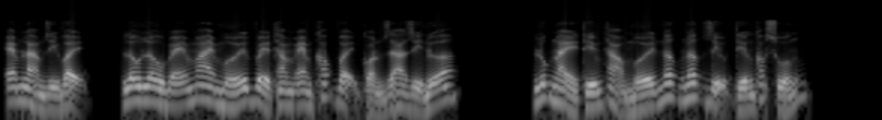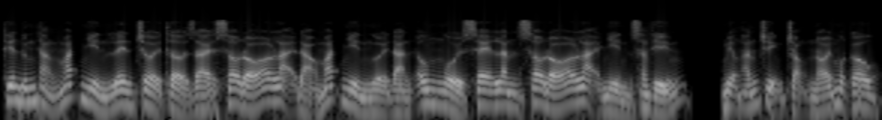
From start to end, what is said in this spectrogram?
Em làm gì vậy? Lâu lâu bé mai mới về thăm em khóc vậy còn ra gì nữa? Lúc này thím thảo mới nấc nấc dịu tiếng khóc xuống thiên đứng thẳng mắt nhìn lên trời thở dài sau đó lại đảo mắt nhìn người đàn ông ngồi xe lăn sau đó lại nhìn sang thím, miệng hắn trịnh trọng nói một câu.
